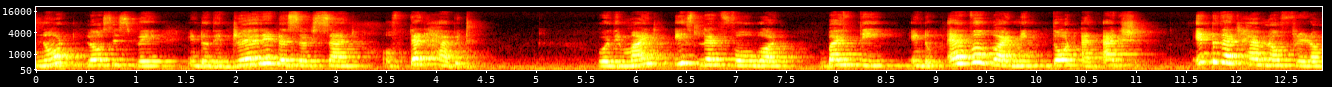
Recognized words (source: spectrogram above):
not lost its way into the dreary desert sand of dead habit, where the mind is led forward by thee into ever-widening thought and action. Into that heaven of freedom,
